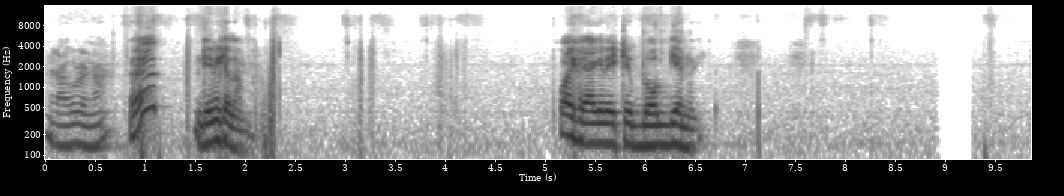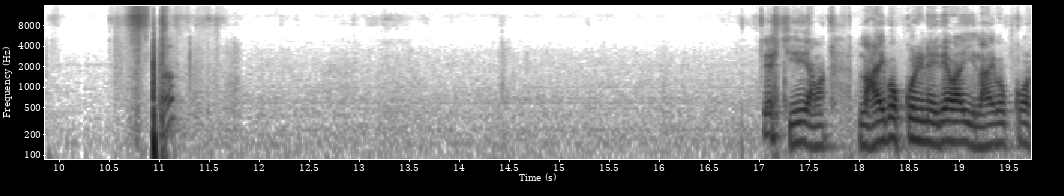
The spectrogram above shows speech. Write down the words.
রাগুলে না। গেমই খেলাম। ওই হয়ে আগে একটি ব্লগ দিয়ে নই। এ আমার লাইভ অফ করি নাই রে ভাই লাইভ অফ কর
